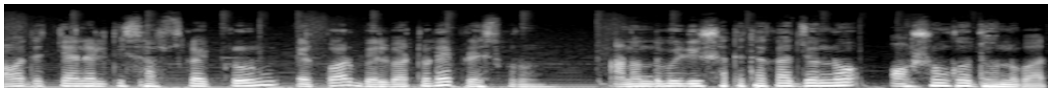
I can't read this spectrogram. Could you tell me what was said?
আমাদের চ্যানেলটি সাবস্ক্রাইব করুন, এরপর বেল বাটনে প্রেস করুন। আনন্দ ভিডিওর সাথে থাকার জন্য অসংখ্য ধন্যবাদ।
